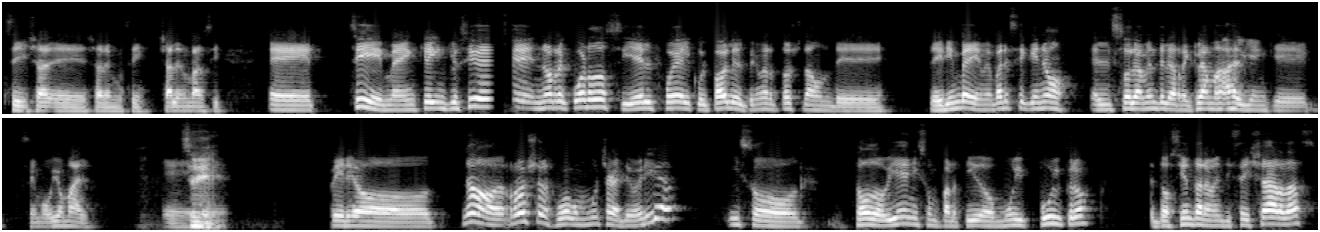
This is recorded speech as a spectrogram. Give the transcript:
sí, ya, eh, sí, Jalen Ramsey. Eh, sí, me, inclusive no recuerdo si él fue el culpable del primer touchdown de, Green Bay. Me parece que no. Él solamente le reclama a alguien que se movió mal. sí. Pero no, Rogers jugó con mucha categoría. Hizo todo bien, hizo un partido muy pulcro 296 yardas.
